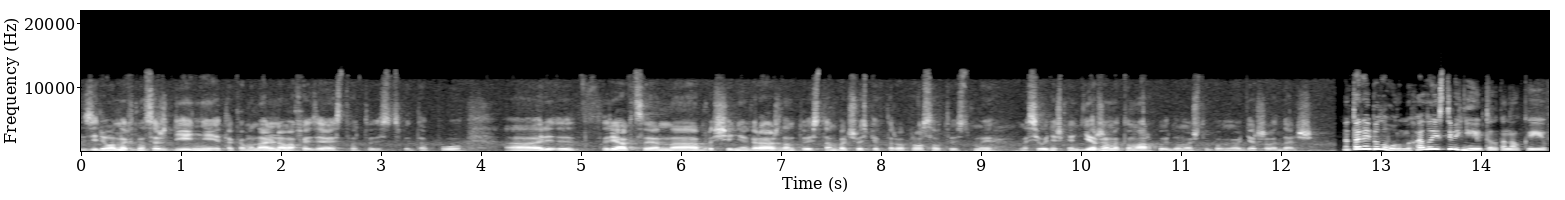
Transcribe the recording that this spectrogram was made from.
зеленых насаждений, это коммунального хозяйства, то есть это по а, ре- э, реакция на обращение граждан, то есть там большой спектр вопросов. То есть мы на сегодняшний момент держим эту марку и думаю, что будем ее удерживать дальше. Наталія Біловол, Михайло Єстівгнієв, телеканал Київ.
